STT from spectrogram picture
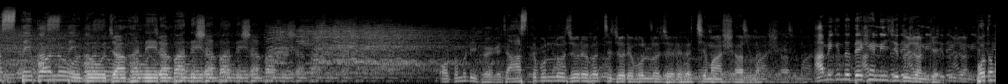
আস্তে বলো দো জাহানের বাদশা অটোমেটিক হয়ে গেছে আসতে বলল জোরে হচ্ছে জোরে বলল জোরে হচ্ছে মাশাআল্লাহ আমি কিন্তু দেখে নিয়েছি দুজনকে প্রথম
